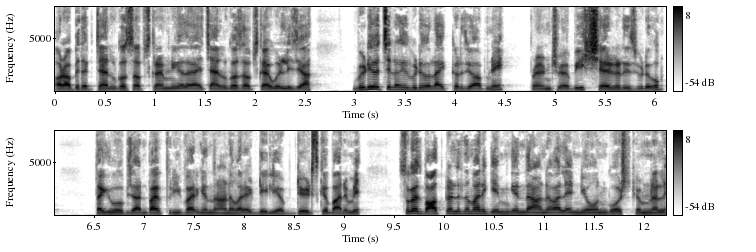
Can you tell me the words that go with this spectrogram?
और अभी तक चैनल को सब्सक्राइब नहीं किया चैनल को सब्सक्राइब कर लीजिए वीडियो अच्छी लगी, वीडियो लाइक कर दिया आपने फ्रेंड्स में भी शेयर कर दी इस वीडियो को, ताकि वो भी जान पाए फ्री फायर के अंदर आने वाले डेली अपडेट्स के बारे में। सो कैसे बात कर लेते हैं हमारे गेम के अंदर आने वाले न्योन गोस्ट क्रिमिनल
